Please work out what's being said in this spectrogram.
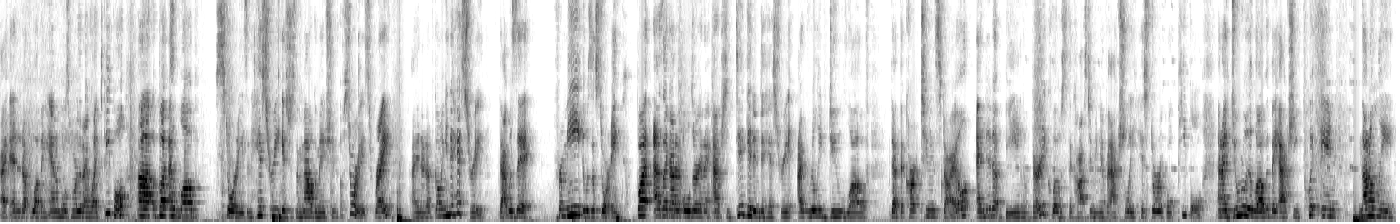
I ended up loving animals more than I liked people. Uh, but I love stories, and history is just amalgamation of stories, right? I ended up going into history. That was it. For me, it was a story. But as I got older and I actually did get into history, I really do love that the cartoon style ended up being very close to the costuming of actually historical people. And I do really love that they actually put in not only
